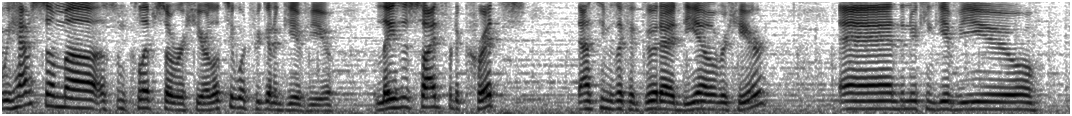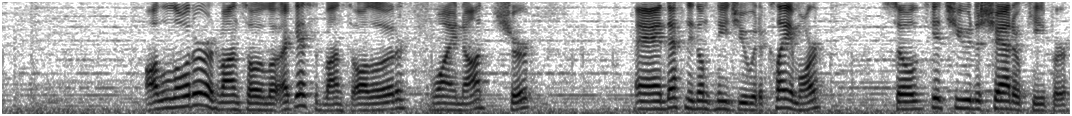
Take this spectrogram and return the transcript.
We have some, uh, some clips over here. Let's see what we're gonna give you. Laser sight for the crits. That seems like a good idea over here. And then we can give you autoloader, advanced autoloader. I guess advanced autoloader. Why not? Sure. And definitely don't need you with a claymore. So let's get you the Shadow Keeper.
